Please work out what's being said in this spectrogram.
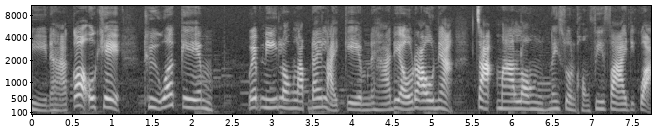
มีนะคะ ก็โอเค ถือว่าเกมเว็บนี้รองรับได้หลายเกมนะคะ เดี๋ยวเราเนี่ยจะมาลองในส่วนของฟรีไฟดีกว่า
